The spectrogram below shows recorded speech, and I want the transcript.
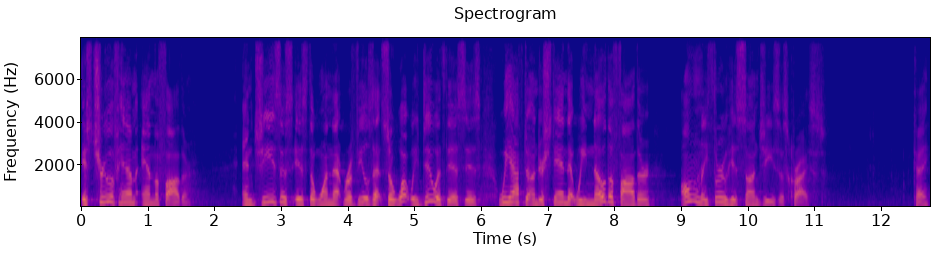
is true of him and the Father. And Jesus is the one that reveals that. So, what we do with this is we have to understand that we know the Father only through his Son, Jesus Christ. Okay?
